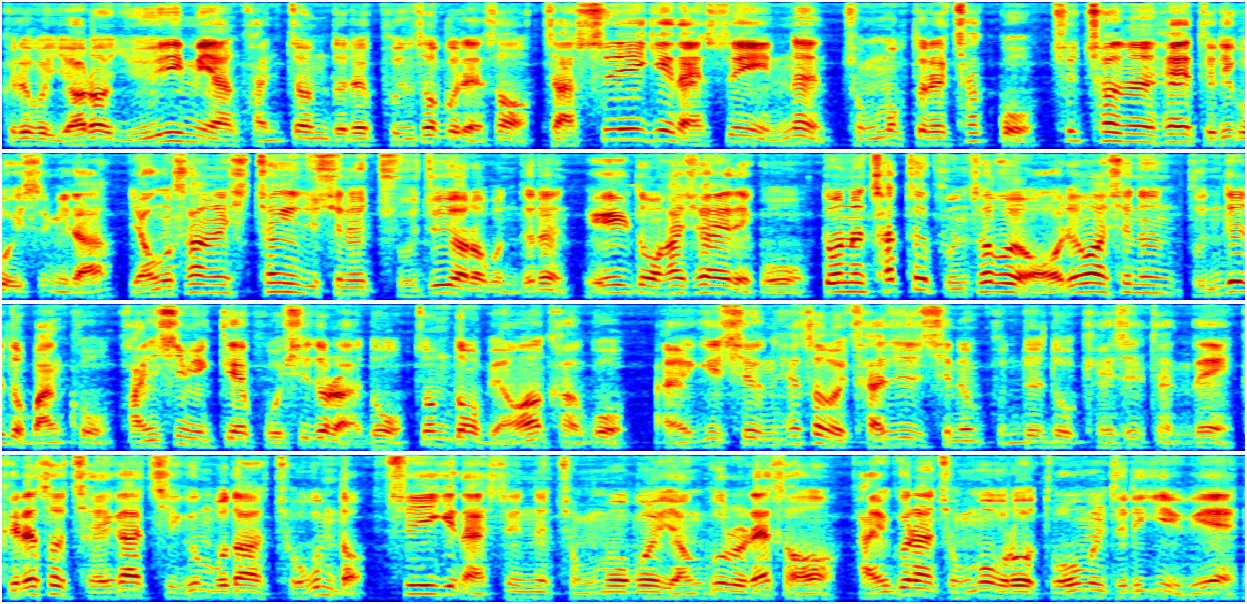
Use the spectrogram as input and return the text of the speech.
그리고 여러 유의미한 관점들을 분석을 해서 자, 수익이 날 수 있는 종목들을 찾고 추천을 해 드리고 있습니다. 영상을 시청해 주시는 주주 여러분들은 1도 하셔야 되고 또는 차트 분석을 어려워하시는 분들도 많고 관심 있게 보시더라도 좀 더 명확하고 알기 쉬운 해석을 찾으시는 분들도 계실 텐데 그래서 제가 지금보다 조금 더 수익이 날 수 있는 종목을 연구를 해서 발굴한 종목으로 도움을 드리기 위해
